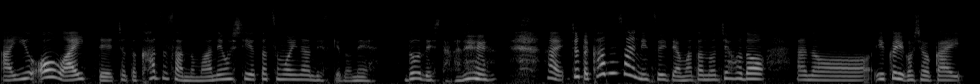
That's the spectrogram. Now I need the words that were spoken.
Are you alright? ってちょっとカズさんの真似をして言ったつもりなんですけどね。どうでしたかね？はい。ちょっとカズさんについてはまた後ほどあのー、ゆっくりご紹介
